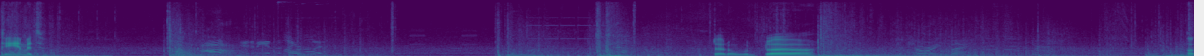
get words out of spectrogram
Damn it. That over there. Oh.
